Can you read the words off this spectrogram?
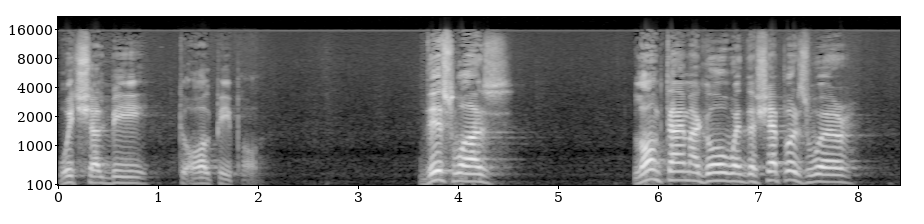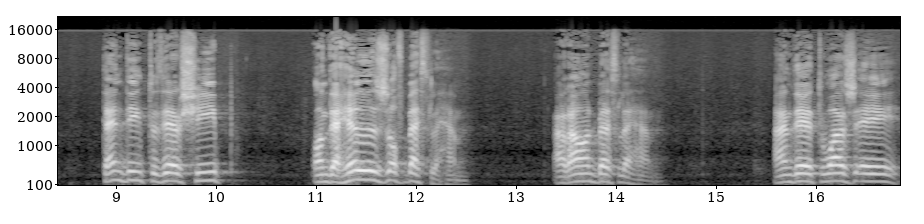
which shall be to all people. This was long time ago when the shepherds were tending to their sheep on the hills of Bethlehem, around Bethlehem. And it was a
